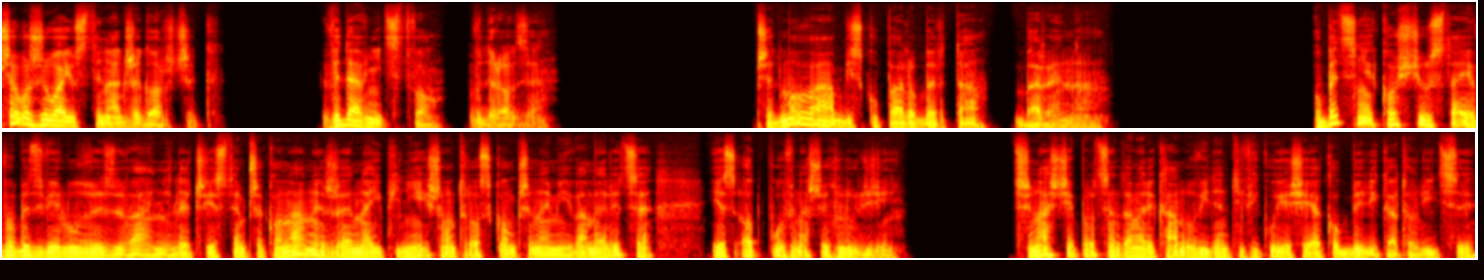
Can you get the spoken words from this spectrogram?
Przełożyła Justyna Grzegorczyk. Wydawnictwo w drodze. Przedmowa biskupa Roberta Barena. Obecnie Kościół staje wobec wielu wyzwań, lecz jestem przekonany, że najpilniejszą troską, przynajmniej w Ameryce, jest odpływ naszych ludzi. 13% Amerykanów identyfikuje się jako byli katolicy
